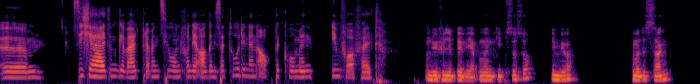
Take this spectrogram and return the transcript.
ähm, Sicherheit und Gewaltprävention von den Organisatorinnen auch bekommen im Vorfeld. Und wie viele Bewerbungen gibt es da so im Jahr? Kann man das sagen?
